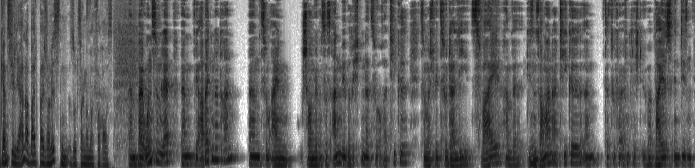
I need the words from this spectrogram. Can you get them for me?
ganz viel Lernarbeit bei Journalisten sozusagen nochmal voraus. Ähm, bei uns im Lab, ähm, wir arbeiten da dran. Ähm, zum einen schauen wir uns das an, wir berichten dazu auch Artikel. Zum Beispiel zu DALI 2 haben wir diesen mhm. Sommer einen Artikel ähm, dazu veröffentlicht über Bias in diesen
